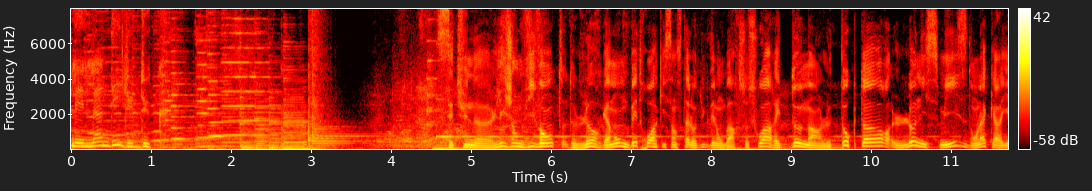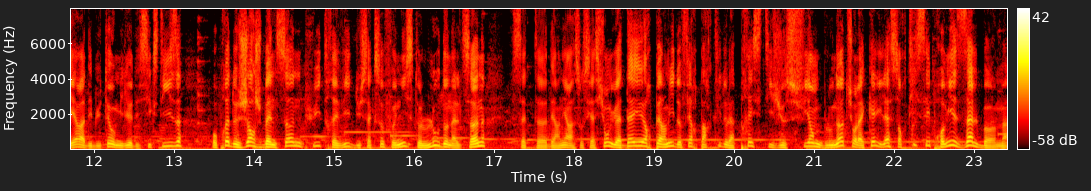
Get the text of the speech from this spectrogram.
Les lundis du Duc. C'est une légende vivante de l'orgue à monde B3 qui s'installe au Duc des Lombards ce soir et demain. Le docteur Lonnie Smith, dont la carrière a débuté au milieu des 60s auprès de George Benson, puis très vite du saxophoniste Lou Donaldson. Cette dernière association lui a d'ailleurs permis de faire partie de la prestigieuse firme Blue Note sur laquelle il a sorti ses premiers albums.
